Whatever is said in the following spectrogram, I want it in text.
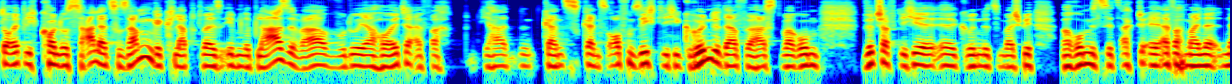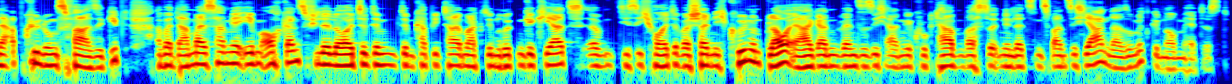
deutlich kolossaler zusammengeklappt, weil es eben eine Blase war, wo du ja heute einfach ja ganz, ganz offensichtliche Gründe dafür hast, warum wirtschaftliche äh, Gründe zum Beispiel, warum es jetzt aktuell einfach mal eine, eine Abkühlungsphase gibt. Aber damals haben ja eben auch ganz viele Leute dem, dem Kapitalmarkt den Rücken gekehrt, ähm, die sich heute wahrscheinlich grün und blau ärgern, wenn sie sich angeguckt haben, was du in den letzten 20 Jahren da so mitgenommen hättest.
